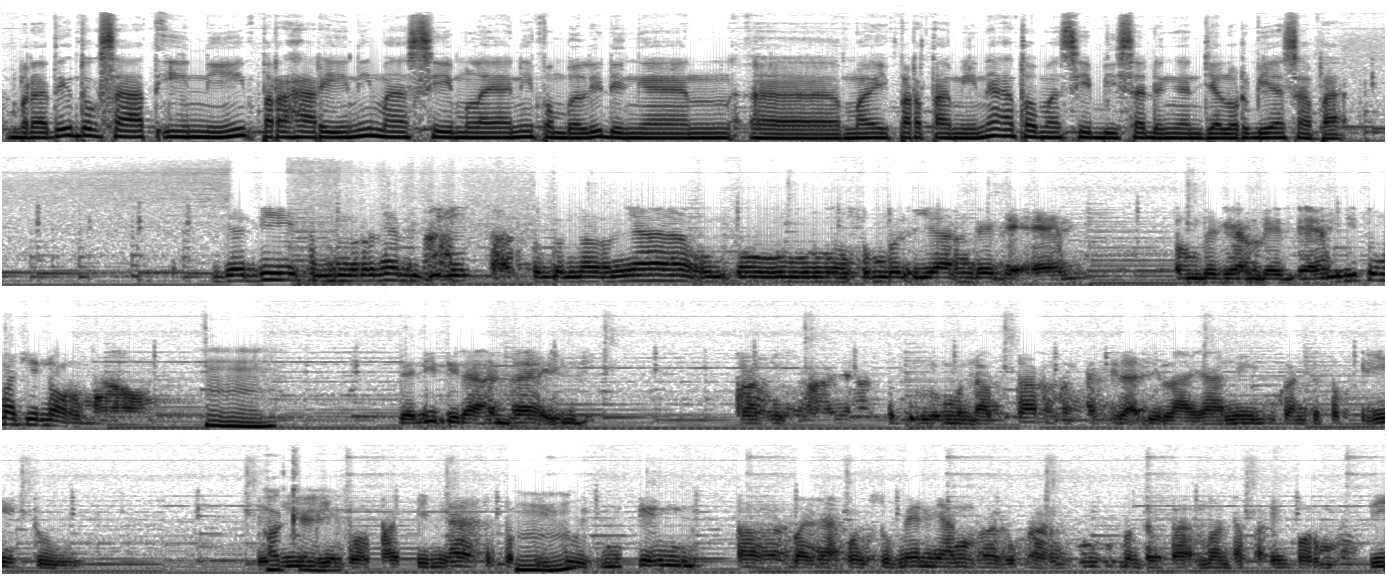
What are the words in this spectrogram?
Berarti untuk saat ini per hari ini masih melayani pembeli dengan uh, My Pertamina atau masih bisa dengan jalur biasa Pak? Jadi sebenarnya begini sebenarnya untuk pembelian BBM, pembelian BBM itu masih normal. Hmm. Jadi tidak ada ini misalnya sebelum mendaftar maka tidak dilayani bukan seperti itu. Jadi okay. informasinya seperti mm -hmm. itu. Mungkin uh, banyak konsumen yang ragu-ragu mendapat, mendapat informasi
